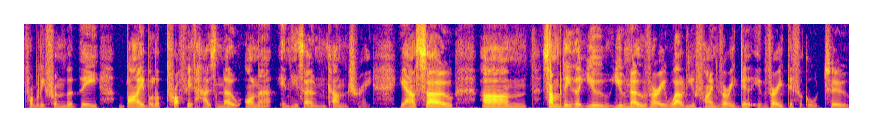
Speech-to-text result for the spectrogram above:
probably from the, the, Bible a prophet has no honor in his own country. Yeah so um, somebody that you you know very well you find very di very difficult to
